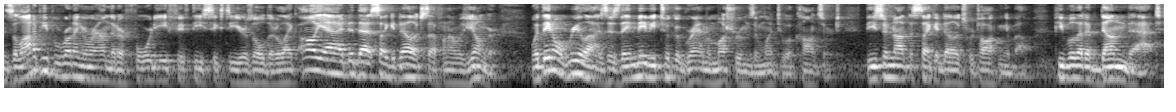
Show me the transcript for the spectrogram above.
there's a lot of people running around that are 40, 50, 60 years old that are like, oh yeah, I did that psychedelic stuff when I was younger. What they don't realize is they maybe took a gram of mushrooms and went to a concert. These are not the psychedelics we're talking about. People that have done that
